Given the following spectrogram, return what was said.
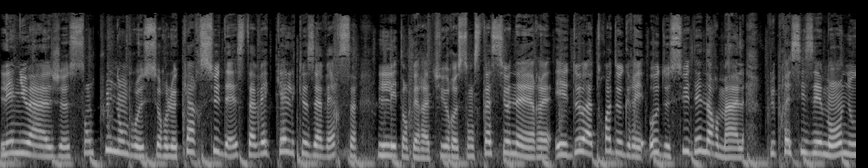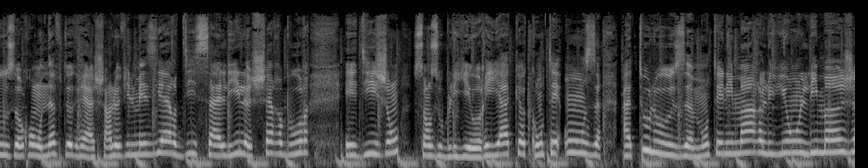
Les nuages sont plus nombreux sur le quart sud-est avec quelques averses. Les températures sont stationnaires et 2 à 3 degrés au-dessus des normales. Plus précisément, nous aurons 9 degrés à Charleville-Mézières, 10 à Lille, Cherbourg et Dijon, sans oublier Aurillac, comptez 11 à Toulouse, Montélimar, Lyon, Limoges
